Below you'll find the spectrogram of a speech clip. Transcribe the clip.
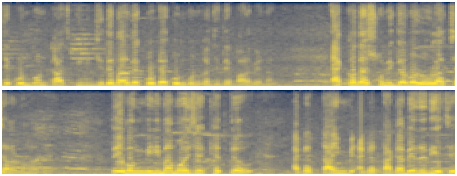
যে কোন কোন কাজ কি যেতে পারবে কোর্টে, কোন কোন কাজ যেতে পারবে না। এক কথায় শ্রমিকদের উপর রোলার চালানো হবে। তো এবং মিনিমাম ওয়েজের ক্ষেত্রেও একটা টাইম একটা টাকা বেঁধে দিয়েছে,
